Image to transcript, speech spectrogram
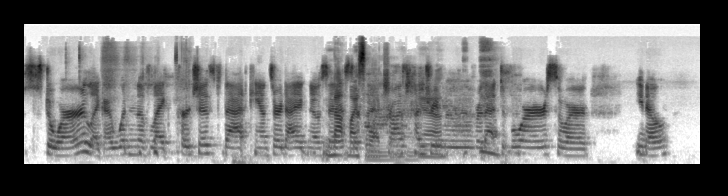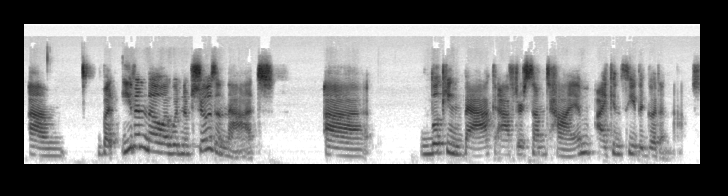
store, like I wouldn't have like purchased that cancer diagnosis, not my cross country yeah. move, or that divorce, or you know. Um, but even though I wouldn't have chosen that, uh, looking back after some time, I can see the good in that,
